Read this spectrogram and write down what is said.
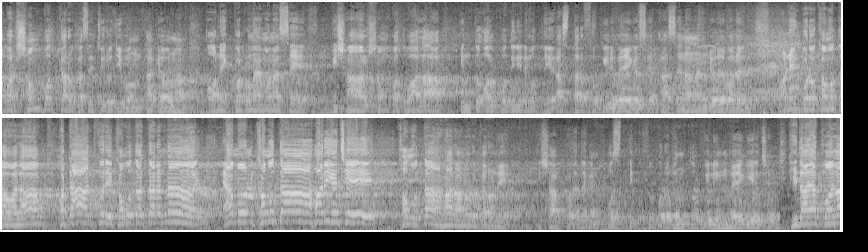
আবার সম্পদ কারও কাছে চিরজীবন থাকেও না। অনেক ঘটনা এমন আছে, বিশাল সম্পদওয়ালা কিন্তু অল্প দিনের মধ্যে রাস্তার ফকির হয়ে গেছে। আসে না নাই, জোরে বলেন? অনেক বড় ক্ষমতাওয়ালা, হঠাৎ করে ক্ষমতা তার নাই, এমন ক্ষমতা হারিয়েছে। ক্ষমতা হারানোর কারণে হিসাব করে দেখেন, অস্তিত্ব পর্যন্ত বিলীন হয়ে গিয়েছে। হিদায়াতওয়ালা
